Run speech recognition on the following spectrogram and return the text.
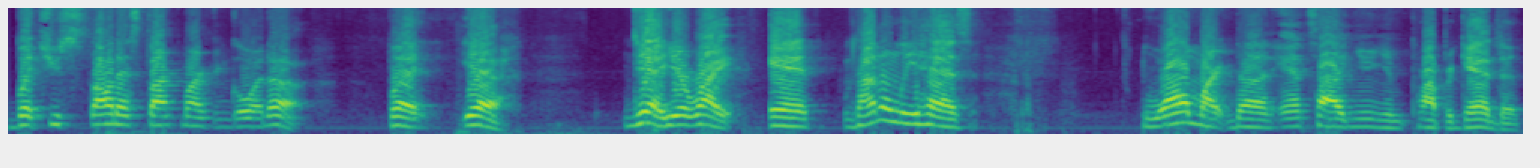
But you saw that stock market going up. But yeah, yeah, you're right. And not only has Walmart done anti-union propaganda,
